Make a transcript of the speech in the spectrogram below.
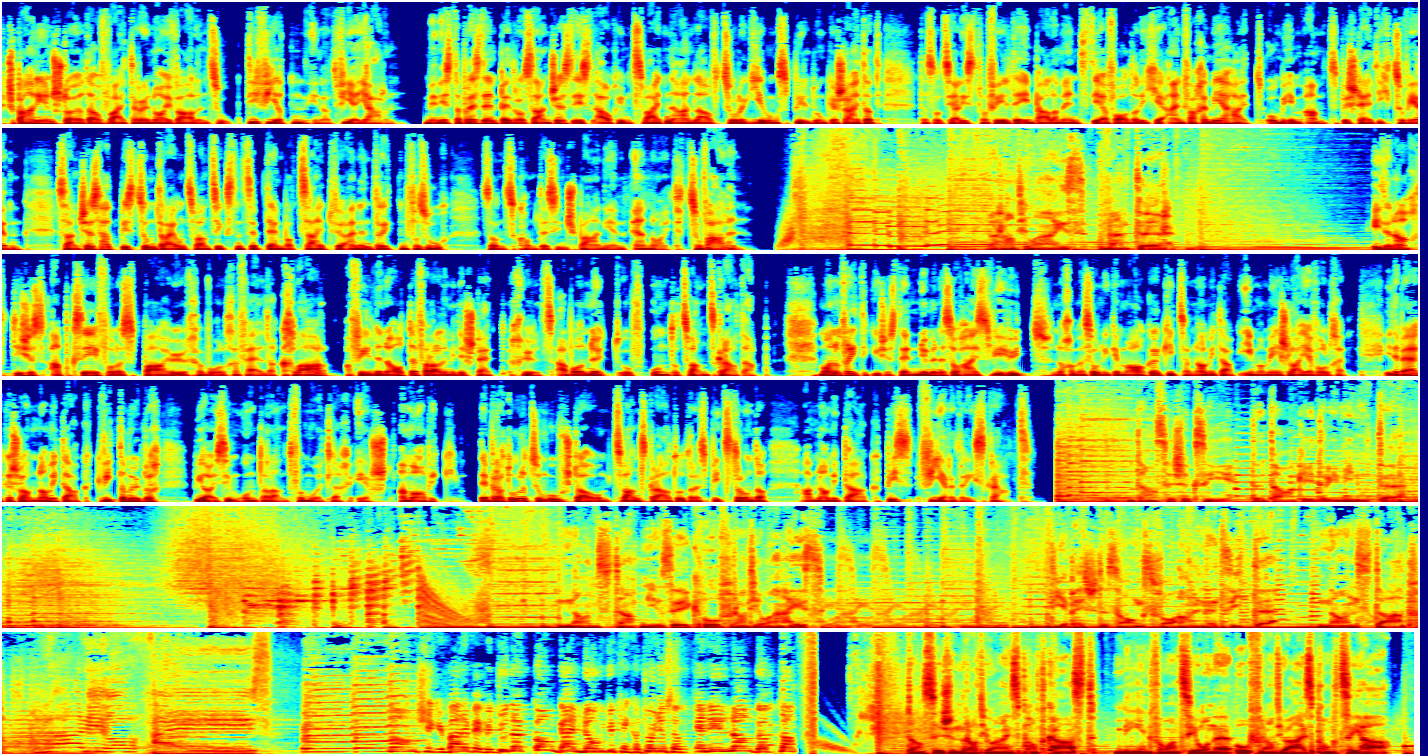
Spanien steuert auf weitere Neuwahlen zu, die vierten in vier Jahren. Ministerpräsident Pedro Sanchez ist auch im zweiten Anlauf zur Regierungsbildung gescheitert. Der Sozialist verfehlte im Parlament die erforderliche einfache Mehrheit, um im Amt bestätigt zu werden. Sanchez hat bis zum 23. September Zeit für einen dritten Versuch, sonst kommt es in Spanien erneut zu Wahlen. Radio 1 Wetter. In der Nacht ist es abgesehen von ein paar hohen Wolkenfeldern klar. An vielen Orten, vor allem in der Stadt, kühlt es aber nicht auf unter 20 Grad ab. Morgen am Freitag ist es dann nicht mehr so heiß wie heute. Nach einem sonnigen Morgen gibt es am Nachmittag immer mehr Schleierwolken. In den Bergen schon am Nachmittag Gewitter möglich, bei uns im Unterland vermutlich erst am Abend. Temperaturen zum Aufstehen um 20 Grad oder ein bisschen drunter, am Nachmittag bis 34 Grad. Das war der Tag in 3 Minuten. Non-Stop Music auf Radio 1. Die besten Songs von allen Zeiten. Non-Stop. Radio 1. Come on, shake your body, baby, do that conga. No, you can't control yourself any longer. Das ist ein Radio 1 Podcast. Mehr Informationen auf radio1.ch.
